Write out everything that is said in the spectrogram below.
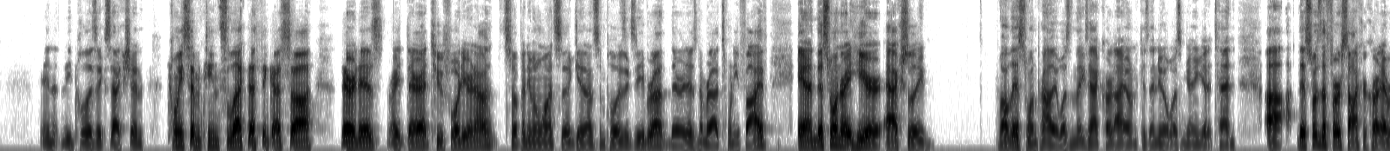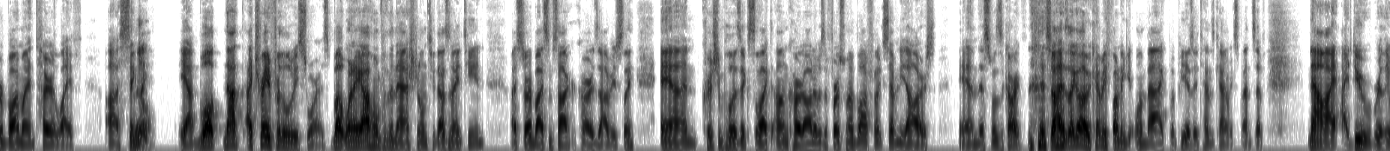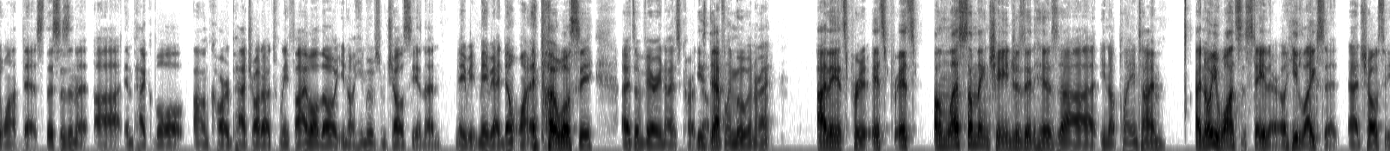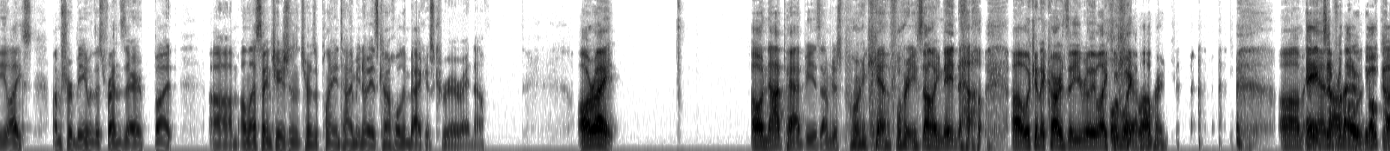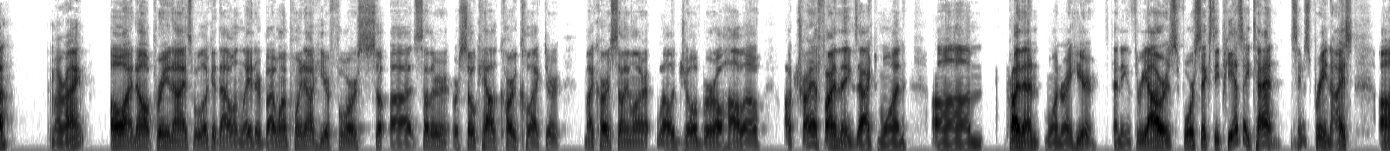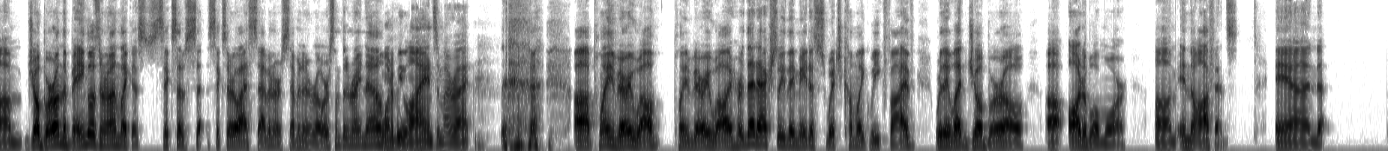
in the Pulisic section. 2017 select, I think I saw. There it is, right there at 240 right now. So if anyone wants to get on some Pulisic Zebra, there it is, number out 25. And this one right here, actually, well, this one probably wasn't the exact card I owned because I knew it wasn't going to get a 10. Uh, this was the first soccer card I ever bought in my entire life. Uh, single. Really? Yeah. Well, not I traded for the Luis Suarez, but when I got home from the National in 2019, I started buying some soccer cards, obviously. And Christian Pulisic Select on card auto was the first one I bought for like $70. And this was the card. so I was like, oh, it can be fun to get one back, but PSA 10 is kind of expensive. Now I, I do really want this. This isn't an uh, impeccable on card patch auto at 25, although you know he moves from Chelsea and then maybe maybe I don't want it, but we'll see. It's a very nice card. He's though. definitely moving, right? I think it's pretty it's it's unless something changes in his uh you know playing time. I know he wants to stay there. Like he likes it at Chelsea. He likes I'm sure being with his friends there, but um unless something changes in terms of playing time, you know, he's kind of holding back his career right now. All right. Oh, not Pat Bees. I'm just pouring can't afford. You sound like Nate now. Uh, looking at cards that you really like. You can't afford. um, hey, and, except for uh, that oh, Udoka. Am I right? Oh, I know. Pretty nice. We'll look at that one later. But I want to point out here for so, uh, Southern or SoCal card collector, my card is selling well. Joe Burrow Hollow. I'll try to find the exact one. Um, probably that one right here ending three hours, 460 PSA 10. Seems pretty nice. Um, Joe Burrow and the Bengals are on like a six of six of their last seven or seven in a row or something right now. Want to be Lions? Am I right? uh, playing very well, playing very well. I heard that actually they made a switch come like week five where they let Joe Burrow uh, audible more um, in the offense, and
